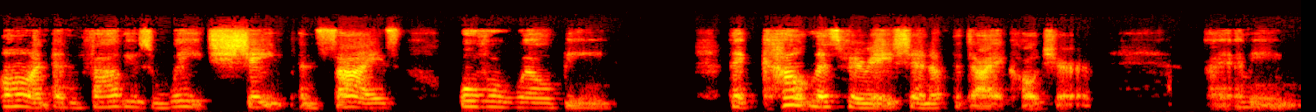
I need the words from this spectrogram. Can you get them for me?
on and values weight, shape, and size over well being. The countless variation of the diet culture. I, I, mean,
